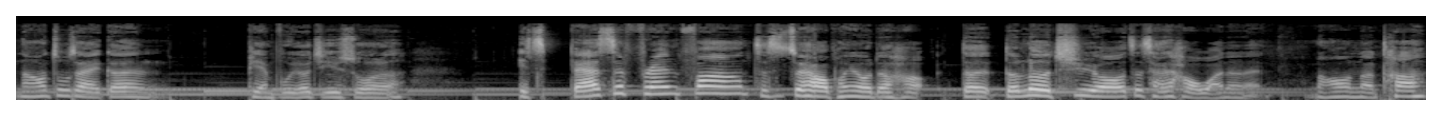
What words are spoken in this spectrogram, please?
然后猪仔跟蝙蝠又继续说了：“It's best friend fun，这是最好朋友的好的的乐趣哦，这才好玩的呢。”然后呢，他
